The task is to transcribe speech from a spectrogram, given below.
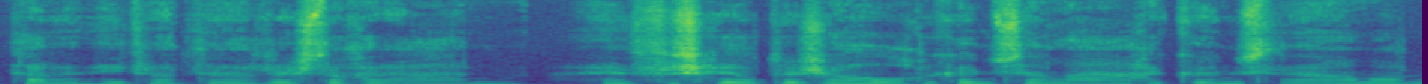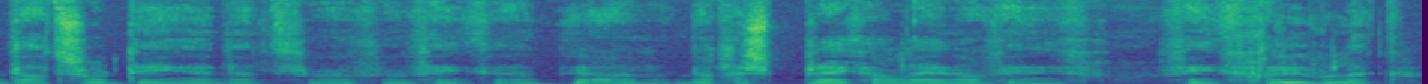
kan het niet wat rustiger aan. Het verschil tussen hoge kunst en lage kunst en allemaal dat soort dingen, dat vind ik, de gesprekken alleen al vind ik, vind ik gruwelijk.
